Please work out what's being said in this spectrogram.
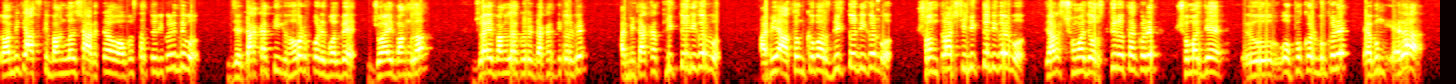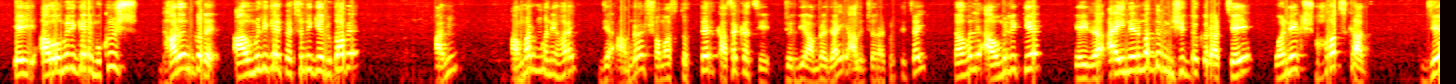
তো আমি কি আজকে বাংলাদেশে আরেকটা অবস্থা তৈরি করে দিব? যে ডাকাতি হওয়ার পরে বলবে, জয় বাংলা জয় বাংলা করে ডাকাতি করবে। আমি ডাকাত লীগ তৈরি করব, আমি আতঙ্কবাজ লীগ তৈরি করব, সন্ত্রাসী লীগ তৈরি করব, যারা সমাজে অস্থিরতা করে, সমাজে অপকর্ম করে এবং এরা এই আওয়ামী লীগের মুখোশ ধারণ করে আওয়ামী লীগের পেছনে গিয়ে লুকাবে। আমি, আমার মনে হয় যে আমরা সমাজতত্ত্বের কাছাকাছি যদি আমরা যাই, আলোচনা করতে চাই, তাহলে আওয়ামী লীগকে এই আইনের মাধ্যমে নিষিদ্ধ করার চেয়ে অনেক সহজ কাজ যে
